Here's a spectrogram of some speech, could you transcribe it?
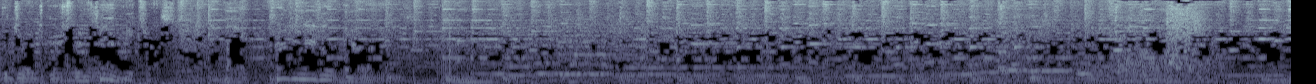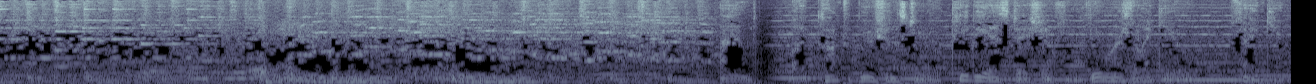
the George Gershwin Family Trust, Continental Airlines. And by contributions to your PBS station from viewers like you, thank you.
